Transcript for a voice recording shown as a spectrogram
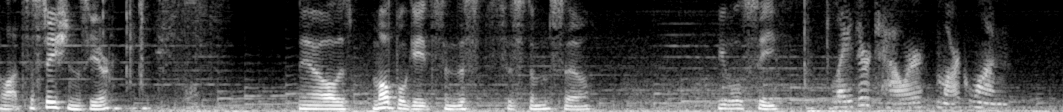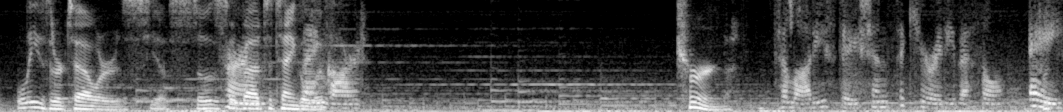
Lots of stations here. Yeah, well, there's multiple gates in this system, so we will see. Laser Tower, Mark 1. Laser towers, yes, those are Turn, bad to tangle Vanguard. with. Turn. Teladi Station Security Vessel. A.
